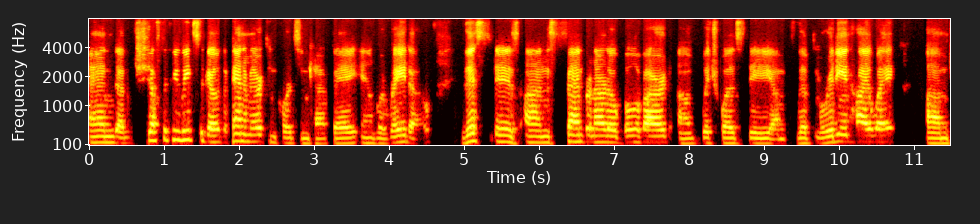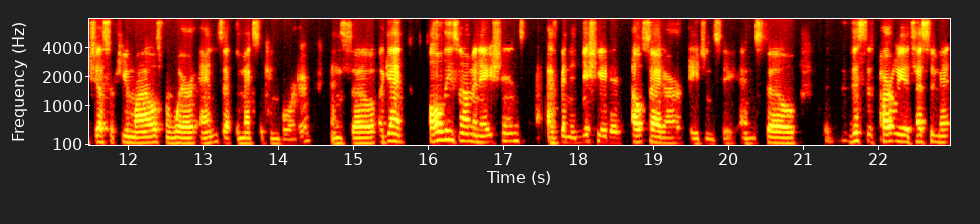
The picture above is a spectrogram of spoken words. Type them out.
And um, just a few weeks ago, the Pan American Courts and Cafe in Laredo. This is on San Bernardo Boulevard, um, which was the, um, the Meridian Highway, um, just a few miles from where it ends at the Mexican border. And so again, all these nominations have been initiated outside our agency. And so this is partly a testament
